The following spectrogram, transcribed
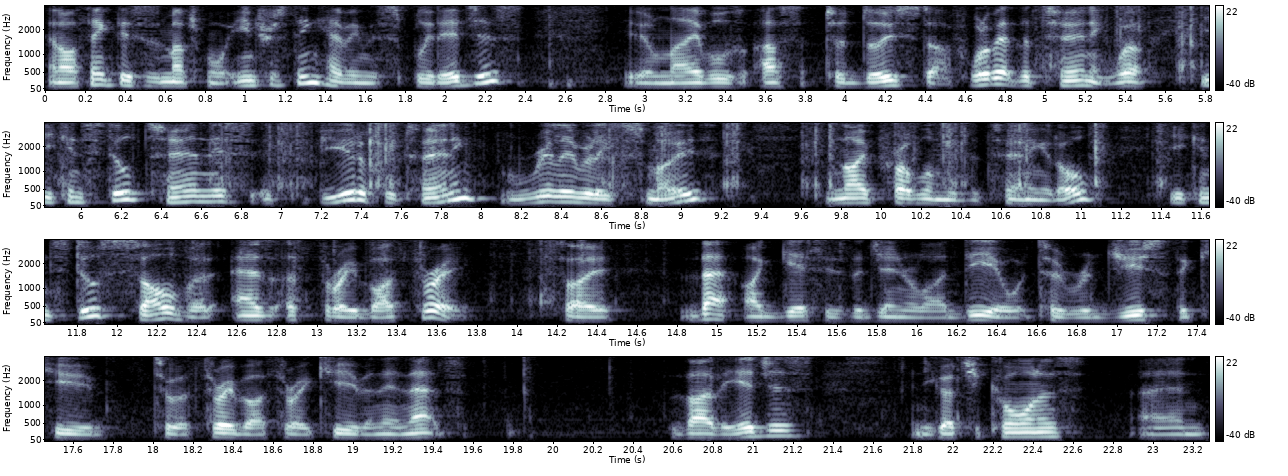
And I think this is much more interesting, having the split edges. It enables us to do stuff. What about the turning? Well, you can still turn this. It's beautiful turning, really, really smooth. No problem with the turning at all. You can still solve it as a 3x3. So that, I guess, is the general idea, to reduce the cube to a 3x3 cube, and then that's they're the edges, and you've got your corners, and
